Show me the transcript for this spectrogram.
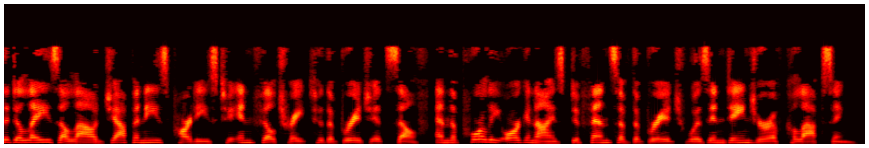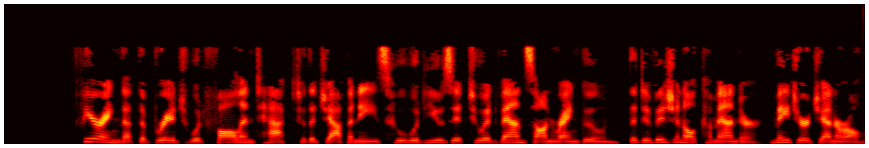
The delays allowed Japanese parties to infiltrate to the bridge itself, and the poorly organized defense of the bridge was in danger of collapsing. Fearing that the bridge would fall intact to the Japanese who would use it to advance on Rangoon, the divisional commander, Major General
